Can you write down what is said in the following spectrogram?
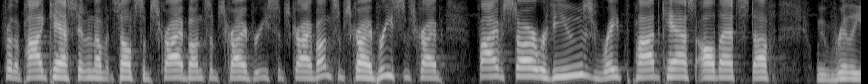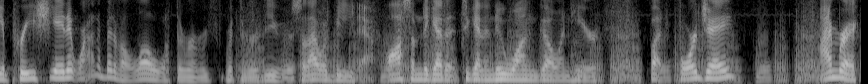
for the podcast in and of itself, subscribe, unsubscribe, resubscribe, unsubscribe, resubscribe, five star reviews, rate the podcast, all that stuff. We really appreciate it. We're on a bit of a low with the re- with the reviews, so that would be awesome to get it to get a new one going here. But for Jay, I'm Rick.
